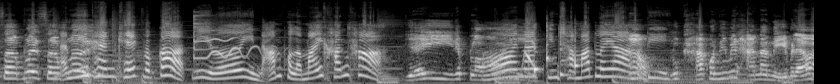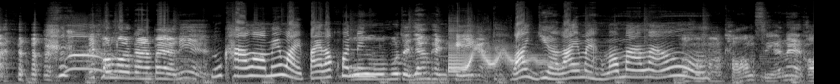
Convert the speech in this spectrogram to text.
เสิร์ฟเลยเสิร์ฟอันเลนี้ยแพนเค้กแล้วก็นี่เลยน้ำผลไม้คั้นค่ะเย้เรียบร้ออ๋อยน่ากินชะมัดเลยอะอ้าดูวดิลูกค้าคนนี้ไม่ทานน่ะหนีไปแล้วอะ ให้เขารอนานไปอะเนี่ยลูกค้ารอไม่ไหวไปแล้วคนหนึงโอ้มูแต่ย่างแพนเค้กอะว่าเหยื่อรายใหม่ของเรามาแล้วอ๋อท้องเสียแน่เขา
